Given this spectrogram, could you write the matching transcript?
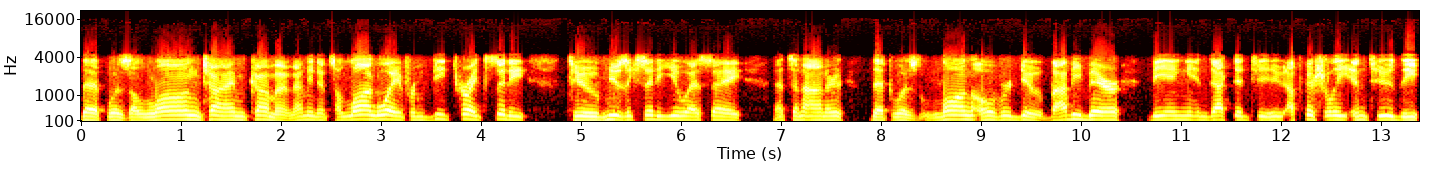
that was a long time coming. I mean, it's a long way from Detroit City to Music City, USA. That's an honor that was long overdue. Bobby Bare being inducted to officially into the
